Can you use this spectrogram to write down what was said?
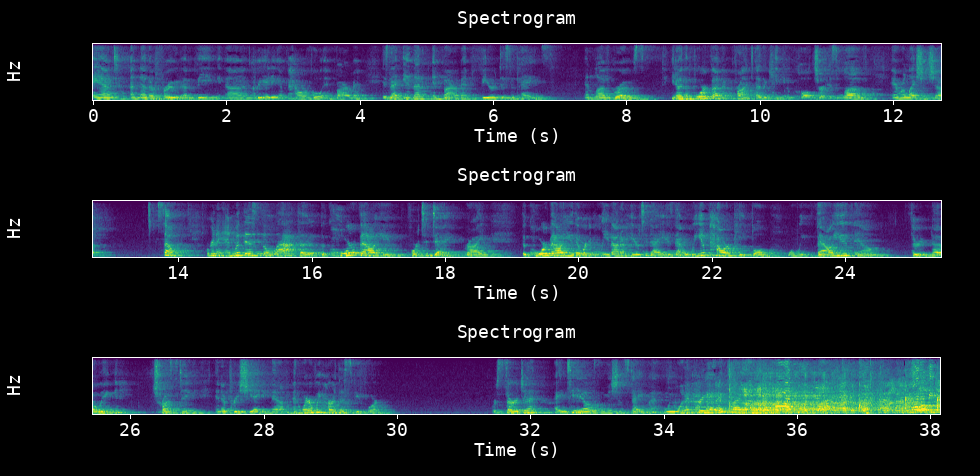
And another fruit of being, uh, creating a powerful environment is that in that environment, fear dissipates and love grows. You know, the forefront of the kingdom culture is love and relationship. So, we're going to end with this the, la- the, the core value for today, right? The core value that we're going to leave out of here today is that we empower people when we value them through knowing, trusting, and appreciating them. And where have we heard this before? Resurgent ATL's mission statement. We want to create a place. Let it be.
